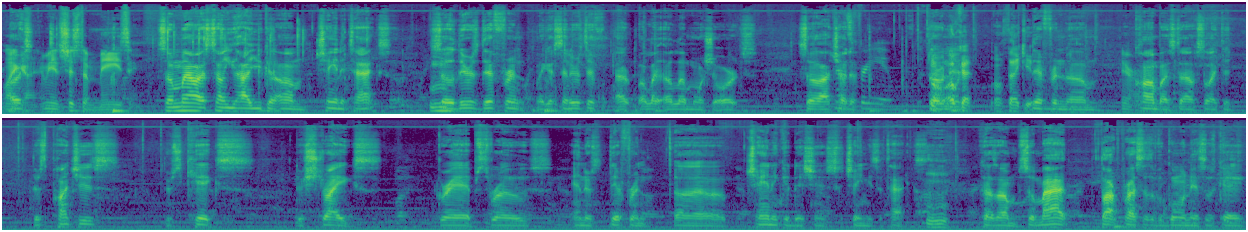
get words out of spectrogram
Like, I mean, it's just amazing. Somehow I was telling you how you can um chain attacks. Mm-hmm. So there's different, like I said, there's different. I, I, like, I love martial arts, so I try That's to for you. Oh, throw in okay. Oh, thank you. different um, Here. combat styles. So like the there's punches, there's kicks, there's strikes, grabs, throws, and there's different uh, chaining conditions to chain these attacks. Mm-hmm. Because um, so my thought process of going this is okay.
